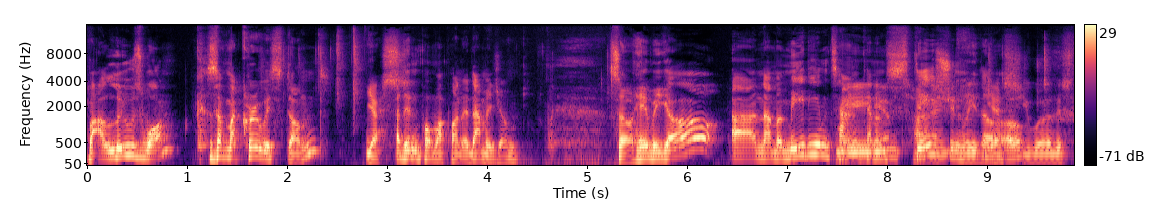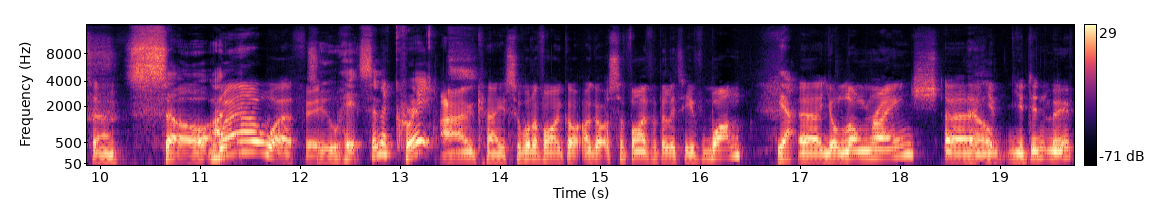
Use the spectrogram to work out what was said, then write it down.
but I lose one because of my crew is stunned. Yes. I didn't put my point of damage on. So here we go. And I'm a medium tank and I'm stationary tank. though. Yes, you were this turn. So I Well worth it. two hits and a crit. Okay, so what have I got? I got a survivability of one. Yeah. Uh, your long range. Uh, No. you, you didn't move.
